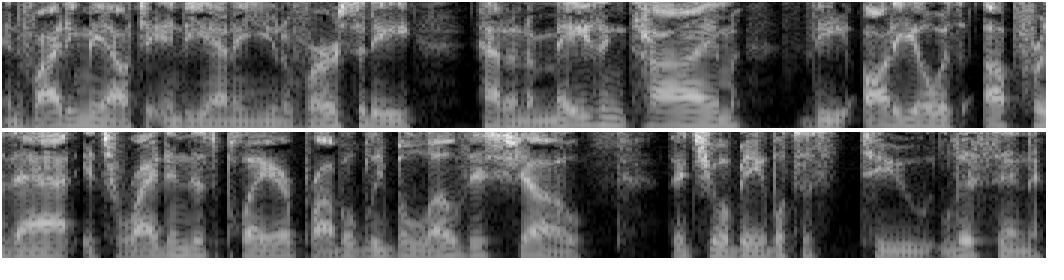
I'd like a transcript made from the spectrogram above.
inviting me out to Indiana University. Had an amazing time. The audio is up for that. It's right in this player, probably below this show, that you'll be able to, to listen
